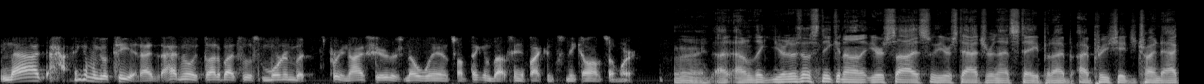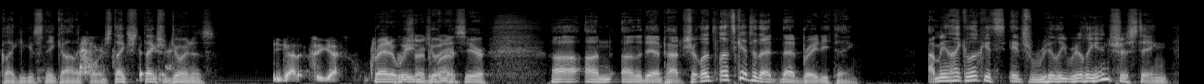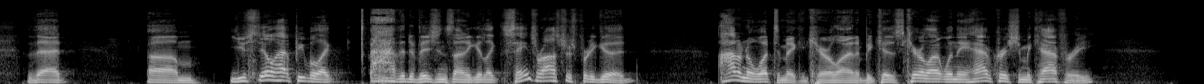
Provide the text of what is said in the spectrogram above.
Nah, I think I'm gonna go tee it. I, I hadn't really thought about it till this morning, but it's pretty nice here. There's no wind, so I'm thinking about seeing if I can sneak on somewhere. All right. I, I don't think there's no sneaking on at your size with your stature in that state, but I, I appreciate you trying to act like you can sneak on. Of course. Thanks. thanks for joining us. You got it. See you guys. Brandon Weeden joining us here uh, on on the Dan Patrick Show. Let, let's get to that that Brady thing. I mean, like, look, it's it's really really interesting that um, you still have people like ah the division's not any good. Like Saints roster's pretty good. I don't know what to make of Carolina because Carolina when they have Christian McCaffrey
